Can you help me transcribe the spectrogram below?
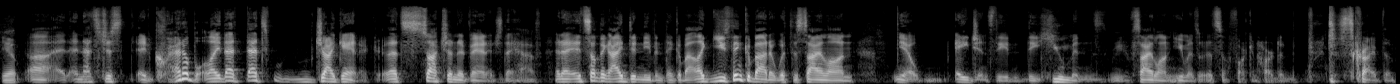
Yep. Uh, and, and that's just incredible. Like that, that's gigantic. That's such an advantage they have. And it's something I didn't even think about. Like you think about it with the Cylon, you know, agents, the, the humans, Cylon humans. It's so fucking hard to describe them.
